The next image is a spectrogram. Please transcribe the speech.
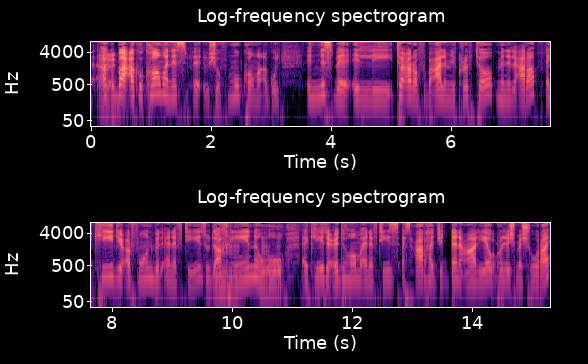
أكو باع أكو كوما نسبة شوف مو كوما أقول النسبة اللي تعرف بعالم الكريبتو من العرب أكيد يعرفون بال NFTs وداخلين. وأكيد عندهم NFTs أسعارها جدا عالية. وكلش مشهورة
